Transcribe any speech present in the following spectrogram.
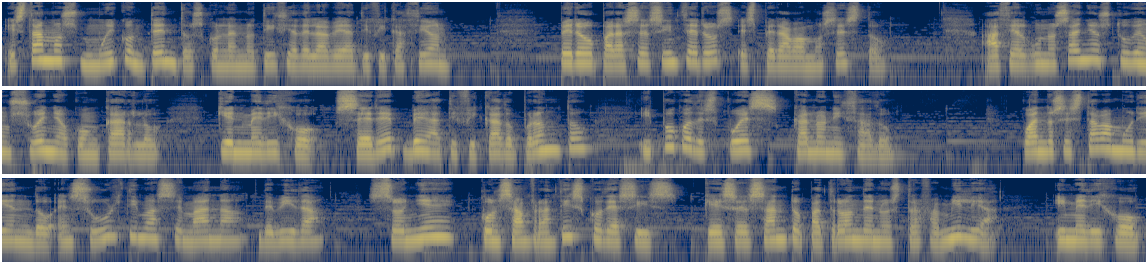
Estamos muy contentos con la noticia de la beatificación, pero para ser sinceros esperábamos esto. Hace algunos años tuve un sueño con Carlo, quien me dijo seré beatificado pronto y poco después canonizado. Cuando se estaba muriendo en su última semana de vida, soñé con San Francisco de Asís, que es el santo patrón de nuestra familia, y me dijo,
